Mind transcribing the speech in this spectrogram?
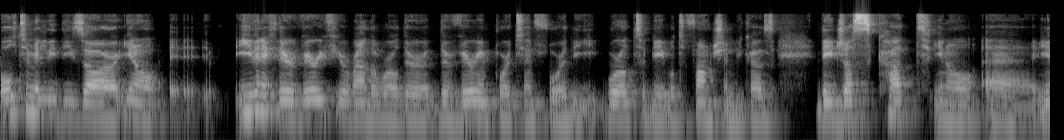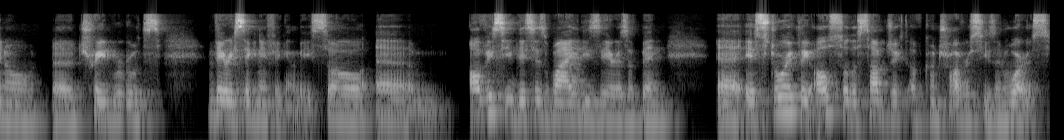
ultimately, these are, you know, even if there are very few around the world, they're they're very important for the world to be able to function because they just cut, you know, uh, you know, uh, trade routes very significantly. So um, obviously, this is why these areas have been uh, historically also the subject of controversies and wars.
